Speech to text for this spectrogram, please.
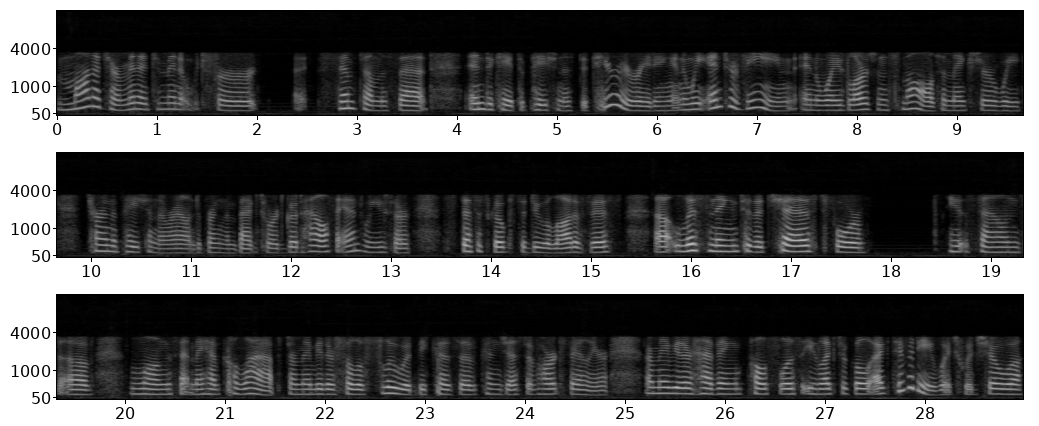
monitor minute to minute for uh, symptoms that indicate the patient is deteriorating, and we intervene in ways large and small to make sure we turn the patient around to bring them back toward good health. And we use our stethoscopes to do a lot of this, uh, listening to the chest for sounds of lungs that may have collapsed, or maybe they're full of fluid because of congestive heart failure, or maybe they're having pulseless electrical activity, which would show a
